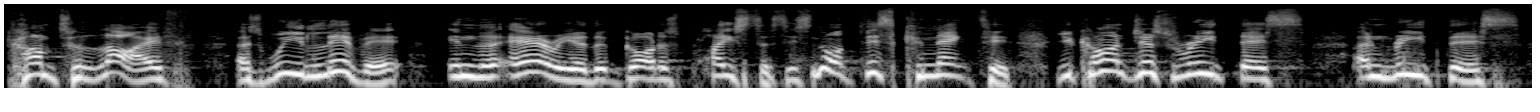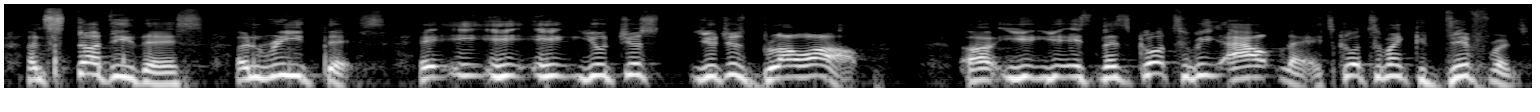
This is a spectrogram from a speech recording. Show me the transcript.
come to life as we live it in the area that God has placed us. It's not disconnected. You can't just read this and read this and study this and read this. It, it, it, you'll, just, you'll just blow up. Uh, you, you, there's got to be outlet. It's got to make a difference.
